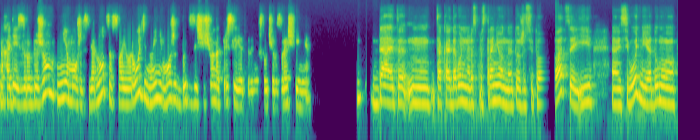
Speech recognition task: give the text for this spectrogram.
находясь за рубежом, не может вернуться в свою родину и не может быть защищен от преследования в случае возвращения. Да, это такая довольно распространенная тоже ситуация. И э, сегодня, я думаю,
